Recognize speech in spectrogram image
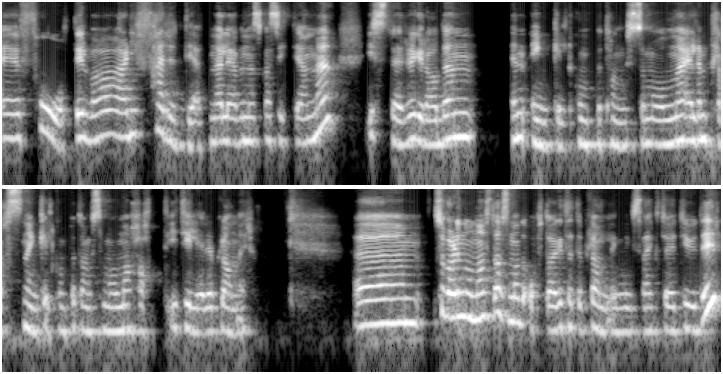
eh, få til? Hva er de ferdighetene elevene skal sitte igjen med? I større grad enn en enkeltkompetansemålene, eller den plassen enkeltkompetansemålene har hatt i tidligere planer. Ehm, så var det noen av oss da, som hadde oppdaget dette planleggingsverktøyet til UDIR,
